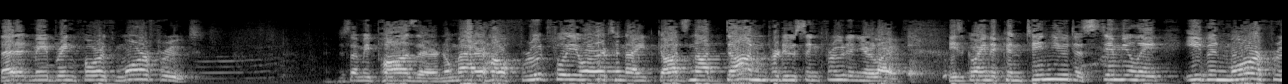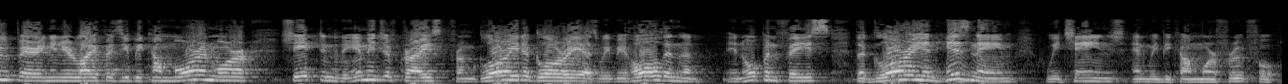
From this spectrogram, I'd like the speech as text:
that it may bring forth more fruit. Just let me pause there. No matter how fruitful you are tonight, God's not done producing fruit in your life. He's going to continue to stimulate even more fruit bearing in your life as you become more and more shaped into the image of Christ from glory to glory as we behold in the in open face the glory in His name, we change and we become more fruitful.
